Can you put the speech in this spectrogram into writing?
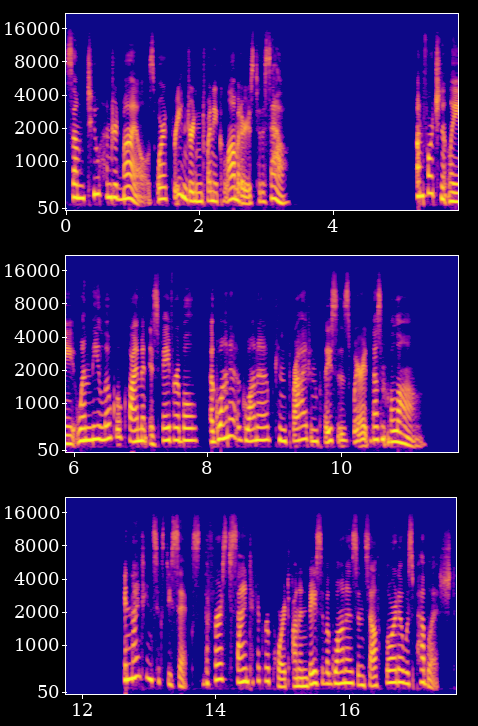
some 200 miles or 320 kilometers to the south. Unfortunately, when the local climate is favorable, iguana iguana can thrive in places where it doesn't belong. In 1966, the first scientific report on invasive iguanas in South Florida was published.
